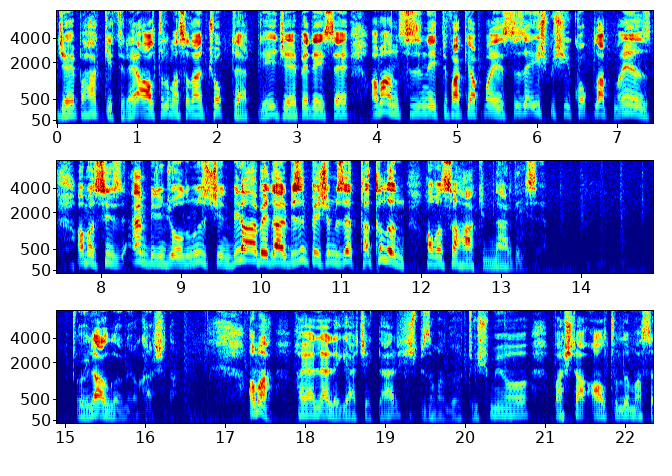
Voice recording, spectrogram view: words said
CHP hak getire, altılı masadan çok dertli, CHP'de ise aman sizinle ittifak yapmayız, size hiçbir şey koklatmayız ama siz en birinci olduğunuz için bilabedel bizim peşimize takılın havası hakim neredeyse. Öyle algılanıyor karşıdan. Ama hayallerle gerçekler hiçbir zaman örtüşmüyor. Başta altılı masa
